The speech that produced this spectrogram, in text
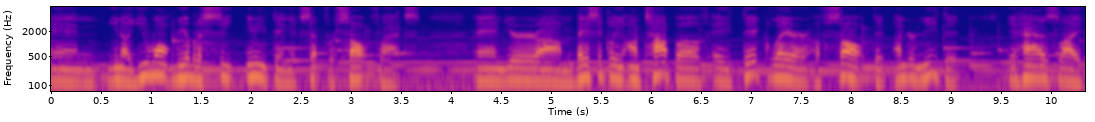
and you know you won't be able to see anything except for salt flats. And you're um, basically on top of a thick layer of salt that underneath it, it has like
